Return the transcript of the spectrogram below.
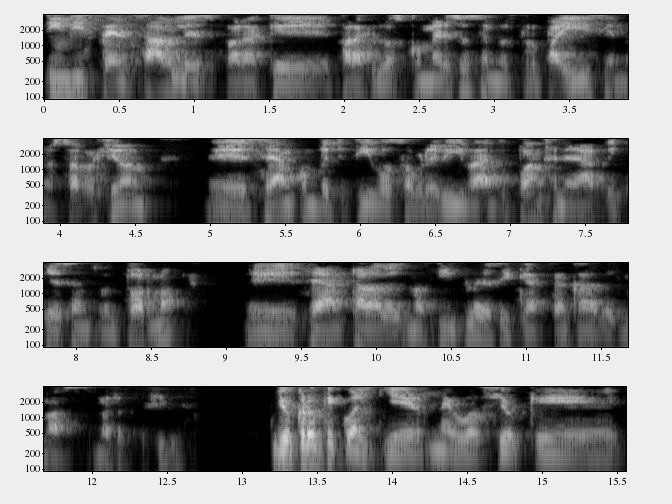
indispensables para que, para que los comercios en nuestro país y en nuestra región eh, sean competitivos, sobrevivan y puedan generar riqueza en su entorno, eh, sean cada vez más simples y que sean cada vez más, más accesibles. Yo creo que cualquier negocio que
